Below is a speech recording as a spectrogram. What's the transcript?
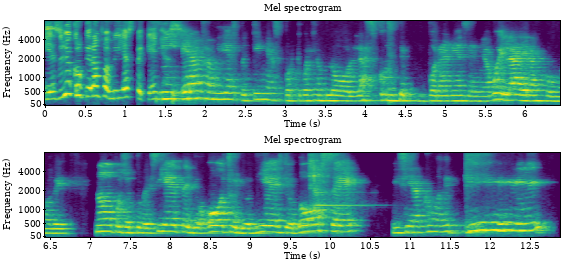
Y eso yo creo que eran familias pequeñas. Sí, eran familias pequeñas, porque por ejemplo las contemporáneas de mi abuela eran como de, no, pues yo tuve siete, yo ocho, yo diez, yo doce, y si era como de, ¿qué?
